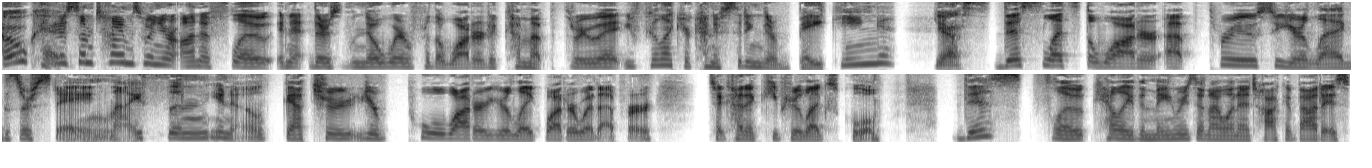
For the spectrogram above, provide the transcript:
Okay. You know, sometimes when you're on a float and it, there's nowhere for the water to come up through it, you feel like you're kind of sitting there baking. Yes. This lets the water up through so your legs are staying nice and, you know, got your your pool water, your lake water, whatever, to kind of keep your legs cool. This float, Kelly, the main reason I want to talk about it is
